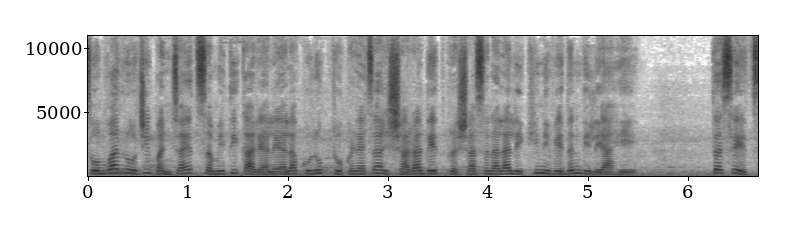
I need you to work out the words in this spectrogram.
सोमवार रोजी पंचायत समिती कार्यालयाला कुलूप ठोकण्याचा इशारा देत प्रशासनाला लेखी निवेदन दिले आहे. तसेच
